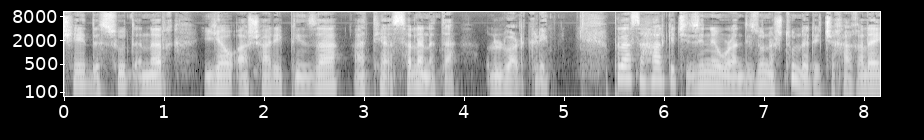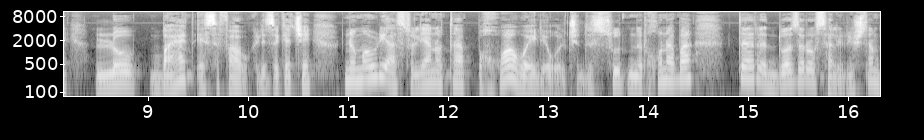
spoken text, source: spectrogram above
چې د سود نرخ 1.15 اتیا سلنه ته لوړ کړي په داسې حال کې چې ځینې وړاندیزونه شتون لري چې خغلی لو باید استعفا وکړي ځکه چې نوموړي استرالیانو ته په خوا ویلي ول چې د سود نرخونه به تر 2023م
